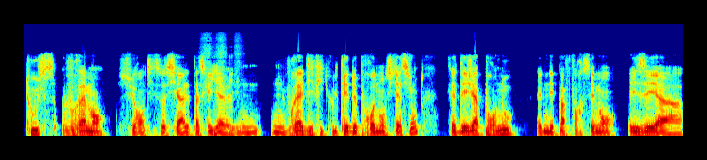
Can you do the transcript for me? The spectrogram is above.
tous vraiment sur antisocial parce qu'il y a une, une, vraie difficulté de prononciation que déjà pour nous, elle n'est pas forcément aisée à,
